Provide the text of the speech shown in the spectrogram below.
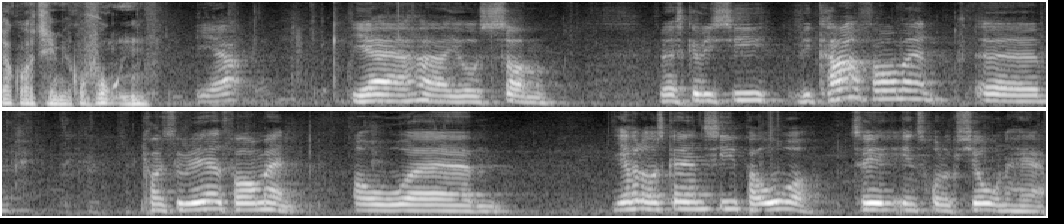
der går til mikrofonen. Ja, jeg er her jo som, hvad skal vi sige, vikarformand, øh, konstitueret formand, og øh, jeg vil også gerne sige et par ord til introduktionen her.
